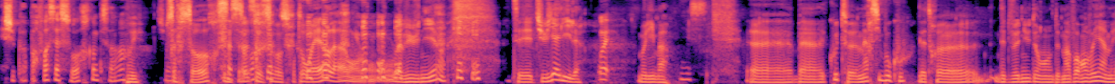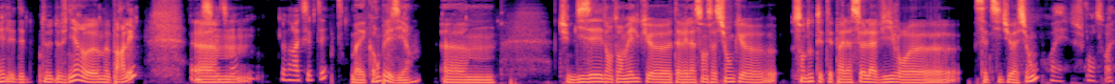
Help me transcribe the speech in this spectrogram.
Et je sais pas, parfois ça sort comme ça. Oui. Ça sort, Ça sort. ça sur ton R, là, on, on l'a vu venir. Tu vis à Lille? Ouais. Molima. Yes. Euh, bah, écoute, euh, merci beaucoup d'être euh, d'être venu dans, de m'avoir envoyé un mail et de, de venir euh, me parler. Merci. D'avoir accepté. bah, avec grand plaisir. Tu me disais dans ton mail que tu avais la sensation que sans doute t'étais pas la seule à vivre cette situation. Ouais, je pense, ouais.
